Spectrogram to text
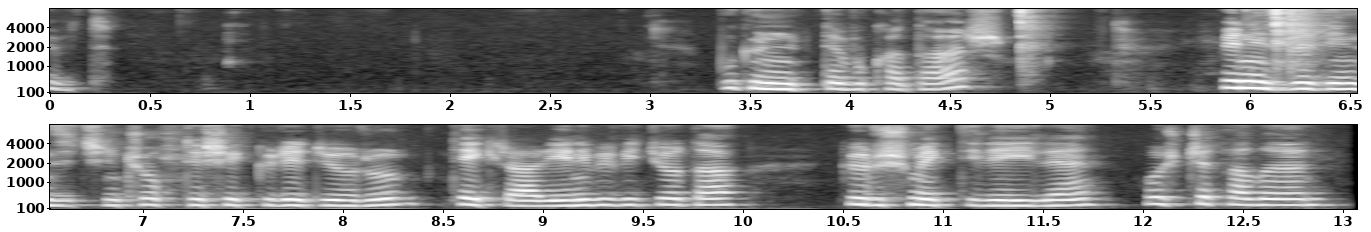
Evet. Bugünlük de bu kadar. Beni izlediğiniz için çok teşekkür ediyorum. Tekrar yeni bir videoda görüşmek dileğiyle. Hoşçakalın.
